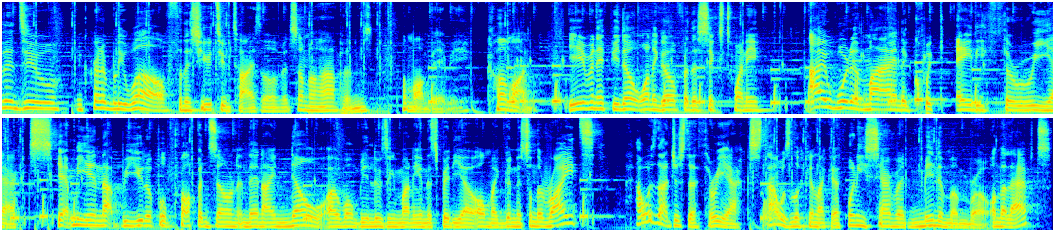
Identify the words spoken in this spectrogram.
gonna do incredibly well for this YouTube title if it somehow happens. Come on, baby. Come on. Even if you don't want to go for the 620, I wouldn't mind a quick 83x. Get me in that beautiful profit zone, and then I know I won't be losing money in this video. Oh my goodness. On the right, how was that just a 3x? That was looking like a 27 minimum, bro. On the left?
